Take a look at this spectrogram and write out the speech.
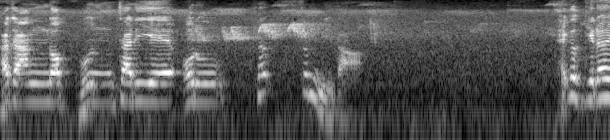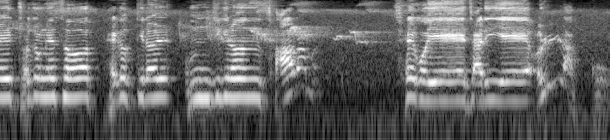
가장 높은 자리에 오르셨습니다. 태극기를 조종해서 태극기를 움직이는 사람은 최고의 자리에 올랐고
